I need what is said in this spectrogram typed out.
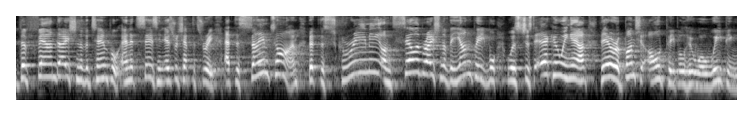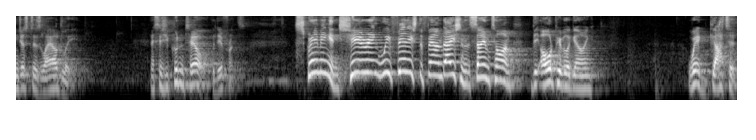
the foundation of the temple. And it says in Ezra chapter 3, at the same time that the screaming and celebration of the young people was just echoing out, there were a bunch of old people who were weeping just as loudly. And it says you couldn't tell the difference screaming and cheering. We finished the foundation. At the same time, the old people are going, We're gutted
